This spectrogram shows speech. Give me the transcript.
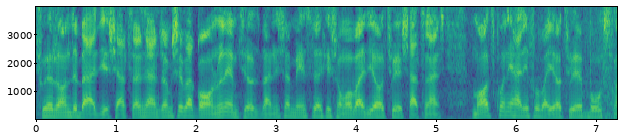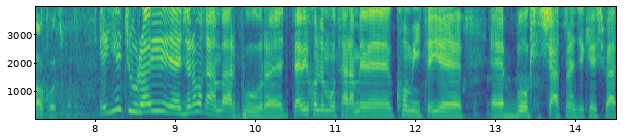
توی راند بعدی شطرنج انجام میشه و قانون امتیاز بندیش هم به این صورت که شما باید یا توی شطرنج مات کنی حریف و یا توی بوکس ناکوت کنی. یه جورایی جناب قنبرپور دبیر کل محترم کمیته بوکس شطرنج کشور.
